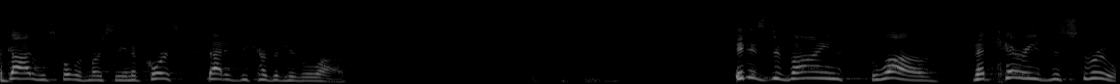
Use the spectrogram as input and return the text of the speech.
A God who is full of mercy. And of course, that is because of his love. It is divine love that carries this through.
